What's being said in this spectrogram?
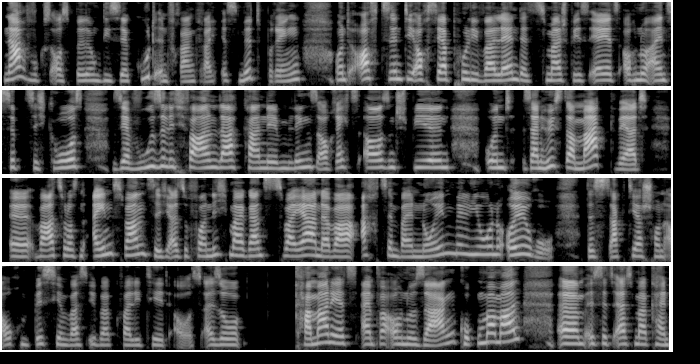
Nachwuchsausbildung, die sehr gut in Frankreich ist, mitbringen. Und oft sind die auch sehr polyvalent. Jetzt zum Beispiel ist er jetzt auch nur 1,70 groß, sehr wuselig veranlagt, kann neben links auch rechts außen spielen. Und sein höchster Marktwert äh, war 2021, also vor nicht mal ganz zwei Jahren. Da war 18 bei 9 Millionen Euro. Das sagt ja schon auch ein bisschen was über Qualität aus. Also kann man jetzt einfach auch nur sagen, gucken wir mal. Ähm, ist jetzt erstmal kein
